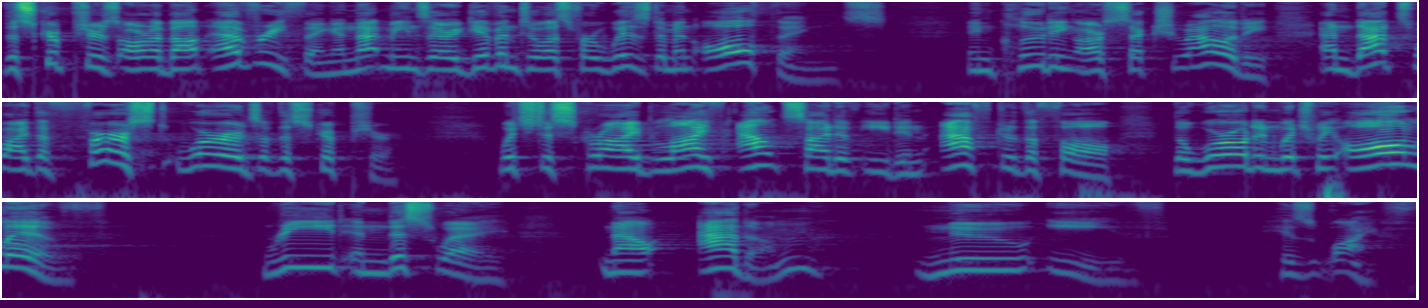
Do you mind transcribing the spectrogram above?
The scriptures are about everything, and that means they are given to us for wisdom in all things, including our sexuality. And that's why the first words of the scripture which describe life outside of Eden after the fall, the world in which we all live, read in this way Now Adam knew Eve, his wife.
